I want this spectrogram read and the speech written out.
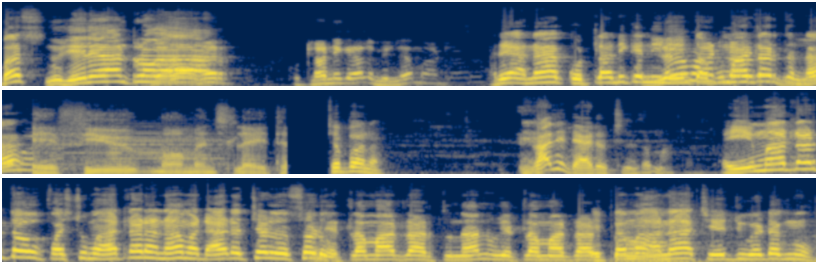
బస్. నువ్వు చేయలేదు అంటున్నావు కదా? సార్, కుట్లానికి రాలే మెల్లగా మాట్లాడు. అరే అన్న కొట్లానికే నేను ఏం తప్పు మాట్లాడుతున్నా. చెప్పనా కానీ డాడీ మాట్లాడు. ఏం మాట్లాడతావు? ఫస్ట్ మాట్లాడనా? మా డాడీ వచ్చాడు వస్తాడు. ఎట్లా మాట్లాడుతున్నా? నువ్వు ఎట్లా ఎట్లమ్మా మాట్లాడుతున్నావు అన్న చేతి చూపెట్టకు నువ్వు.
